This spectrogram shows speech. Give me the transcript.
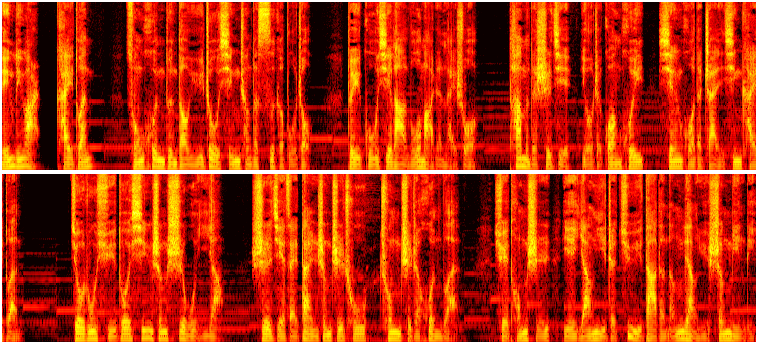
零零二开端，从混沌到宇宙形成的四个步骤，对古希腊罗马人来说，他们的世界有着光辉鲜活的崭新开端。就如许多新生事物一样，世界在诞生之初充斥着混乱，却同时也洋溢着巨大的能量与生命力。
